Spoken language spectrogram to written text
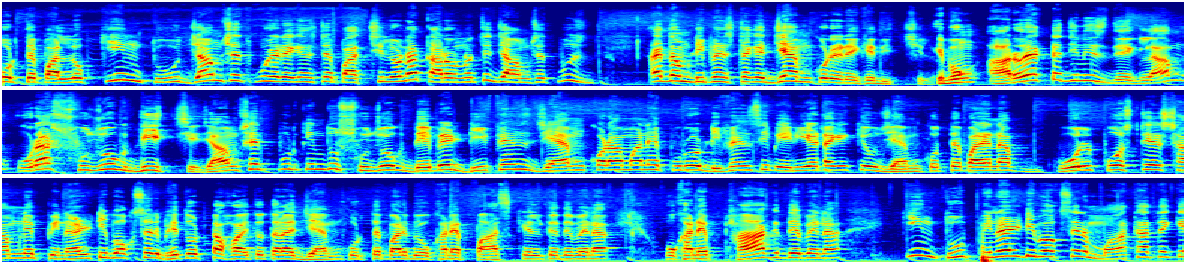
করতে পারল, কিন্তু জামশেদপুরের এগেনস্টে পাচ্ছিল না, কারণ হচ্ছে জামশেদপুর একদম ডিফেন্সটাকে জ্যাম করে রেখে দিচ্ছিল। এবং আরও একটা জিনিস দেখলাম, ওরা সুযোগ দিচ্ছে। জামশেদপুর কিন্তু সুযোগ দেবে ডিফেন্স জ্যাম করা মানে পুরো ডিফেন্সিভ এরিয়াটাকে কেউ জ্যাম করতে পারে না। গোল পোস্টের সামনে পেনাল্টি বক্সের ভেতরটা হয়তো তারা জ্যাম করতে পারবে, ওখানে পাস খেলতে দেবে না, ওখানে ফাঁক দেবে না। কিন্তু পেনাল্টি বক্সের মাথা থেকে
